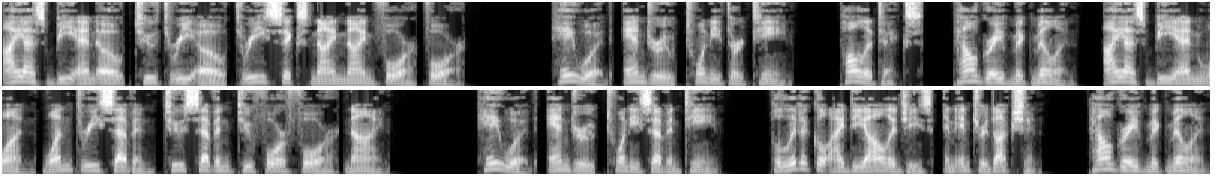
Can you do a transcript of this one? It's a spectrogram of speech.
ISBN 0-230-36994-4. Heywood, Andrew 2013. Politics. Palgrave Macmillan. ISBN 1-137-27244-9. Heywood, Andrew 2017. Political Ideologies, An Introduction. Palgrave Macmillan.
